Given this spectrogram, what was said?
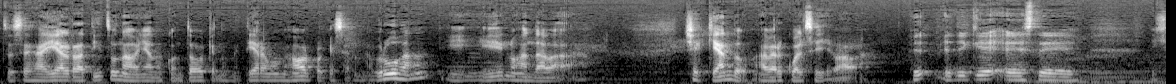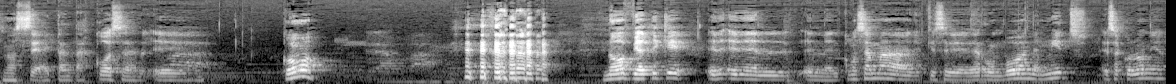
Entonces ahí al ratito una doña nos contó que nos metiéramos mejor porque era una bruja y nos andaba chequeando a ver cuál se llevaba. Fíjate que, este, no sé, hay tantas cosas. eh, ¿Cómo? no, fíjate que en, el, en el, ¿cómo se llama? Que se derrumbó en el Mitch, esa colonia,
